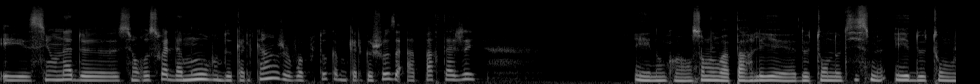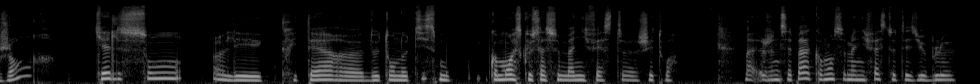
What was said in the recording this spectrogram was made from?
Et si on, a de, si on reçoit de l'amour de quelqu'un, je le vois plutôt comme quelque chose à partager. Et donc ensemble, on va parler de ton autisme et de ton genre. Quels sont les critères de ton autisme Comment est-ce que ça se manifeste chez toi? Bah, Je ne sais pas comment se manifestent tes yeux bleus?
